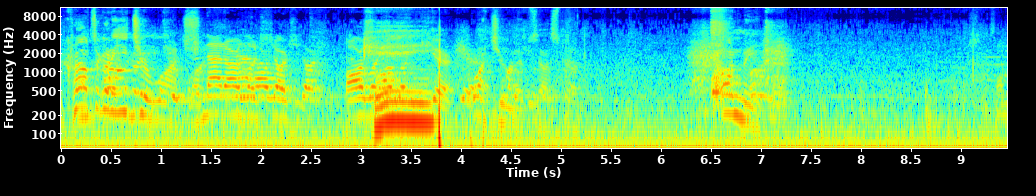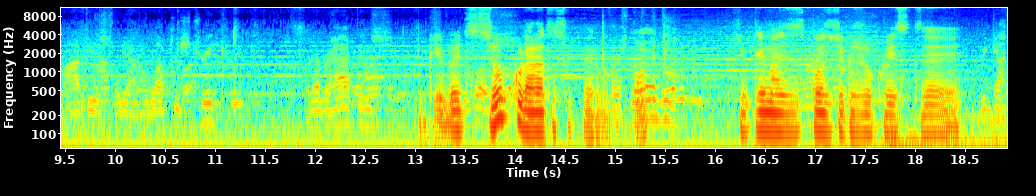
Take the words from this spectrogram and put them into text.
The Krauts are gonna eat your lunch. Not our lunch, Sergeant. Our lunch here. Watch your lips, suspect. On me. Since I'm obviously on a lucky streak, whatever happens, Ok, băieți, jocul arată superb. first Normandy, Și în prima zi pot zice că jocul este... we got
